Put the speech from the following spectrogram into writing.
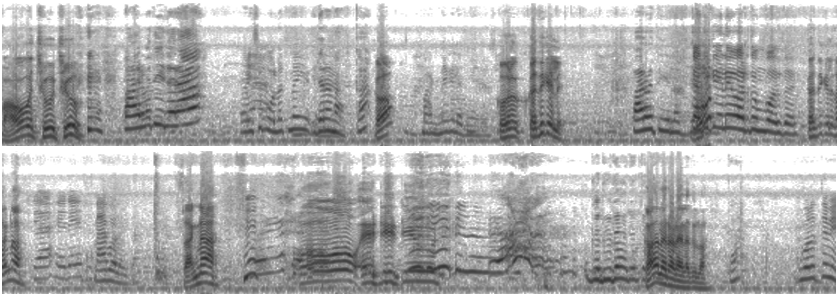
भाऊ छू छू. पार्वती इधर बोलत नाही इधर ना का? का? भांडणे केलेत मी. कोण कधी केले? पार्वती कधी केले वर तुम बोलतोय? कधी केले? सांग ना. नाही बोलायचं. सांग ना. ओ का आला रडायला तुला? बोलत मी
